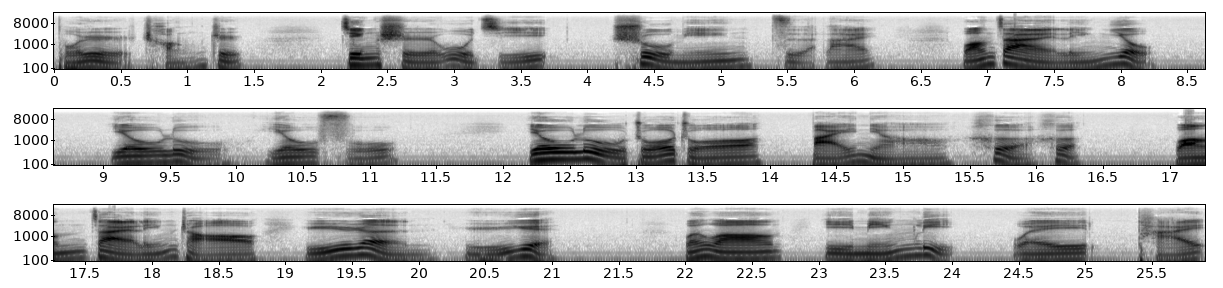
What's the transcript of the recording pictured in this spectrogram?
不日成之。经使勿及，庶民子来。王在灵佑，幽鹿幽伏，幽鹿灼灼，百鸟赫赫。王在灵沼，鱼任鱼跃。文王。以名利为台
